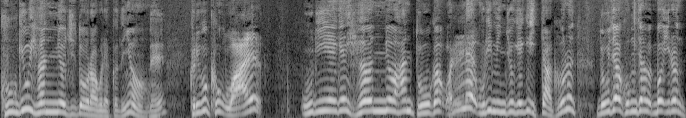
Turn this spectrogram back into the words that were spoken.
구규현묘지도라고 그랬거든요. 네. 그리고 그 왈 우리에게 현묘한 도가 원래 우리 민족에게 있다. 그거는 노자 공자 뭐 이런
